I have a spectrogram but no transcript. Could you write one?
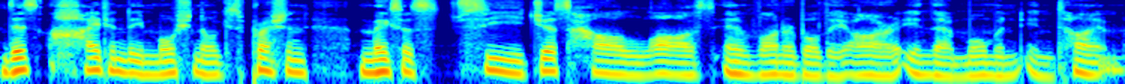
this heightened emotional expression makes us see just how lost and vulnerable they are in that moment in time.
